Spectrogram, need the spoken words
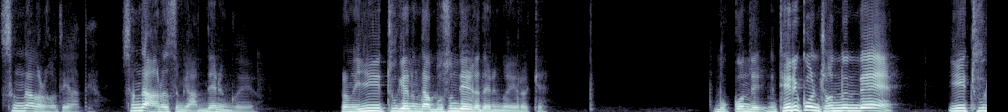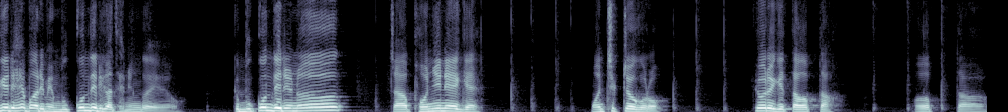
승낙을 얻어야 돼요. 승낙 안 얻으면 안 되는 거예요. 그러면 이 두 개는 다 무슨 대리가 되는 거예요? 이렇게. 무권 대리. 대리권 줬는데 이 두 개를 해버리면 무권 대리가 되는 거예요. 그 무권 대리는 자, 본인에게 원칙적으로 효력 있다, 없다? 없다.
